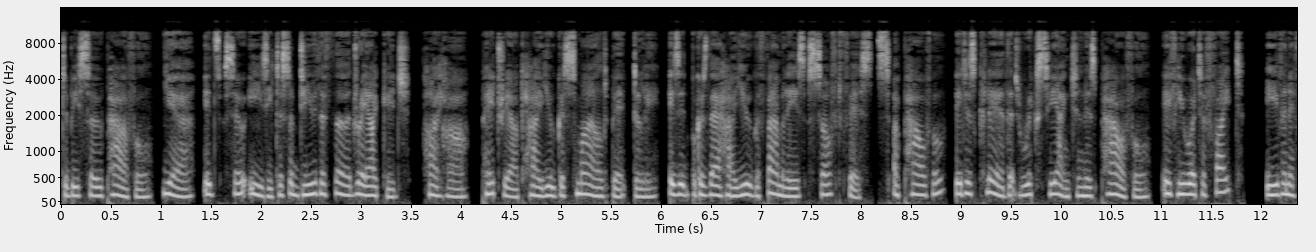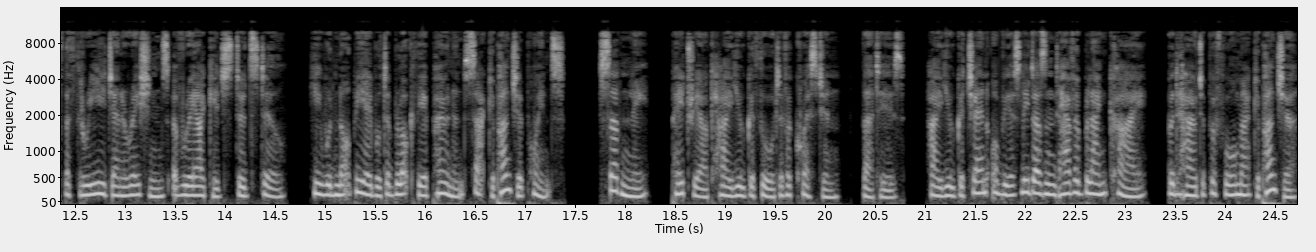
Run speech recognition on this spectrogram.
to be so powerful. Yeah, it's so easy to subdue the third Raikage. Ha ha. Patriarch Hyuga smiled bitterly. Is it because their Hyuga family's soft fists are powerful? It is clear that Rick is powerful. If he were to fight, even if the three generations of Raikage stood still, he would not be able to block the opponent's acupuncture points. Suddenly, Patriarch Hyuga thought of a question, that is, Hyuga-chen obviously doesn't have a blank eye, but how to perform acupuncture?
